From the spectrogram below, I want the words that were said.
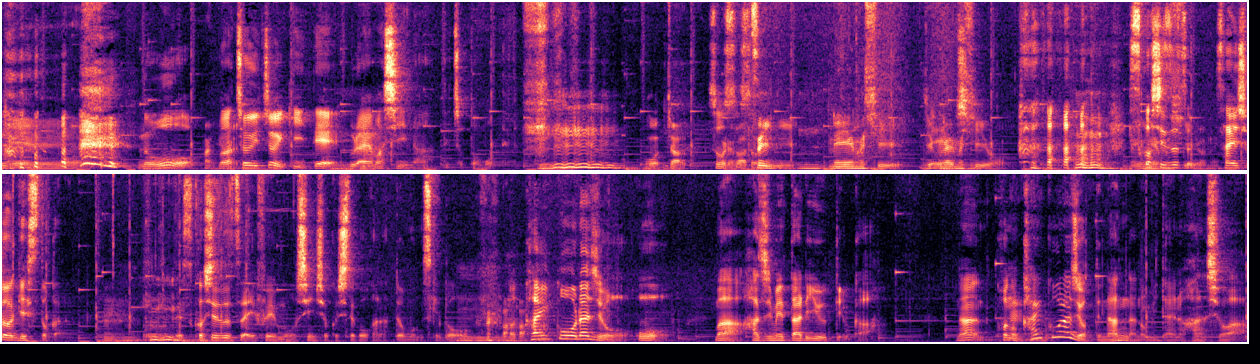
な。えー、のを、はいまあ、ちょいちょい聞いて羨ましいなってちょっと思っておじゃあこれはついにん。名 MC 自分が MC を。た少しずつ、最初はゲストから。うん。で少しずつ FM を侵食していこうかなって思うんですけど、開口ラジオを、まあ、始めた理由っていうかなこの開口ラジオって何なのみたいな話は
